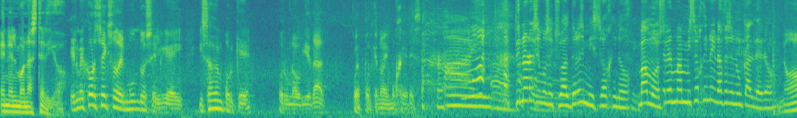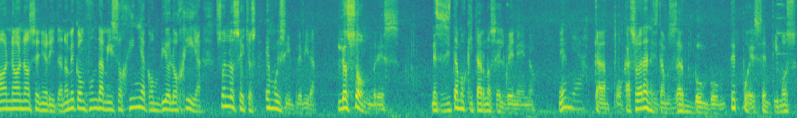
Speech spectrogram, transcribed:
En el monasterio. El mejor sexo del mundo es el gay. ¿Y saben por qué? Por una obviedad. Pues porque no hay mujeres. Ay, tú no eres homosexual, tú eres misógino. Vamos, eres más misógino y naces en un caldero. No, no, no, señorita. No me confunda misoginia con biología. Son los hechos. Es muy simple, mira. Los hombres necesitamos quitarnos el veneno. Bien. Cada pocas horas necesitamos hacer boom boom. Después sentimos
